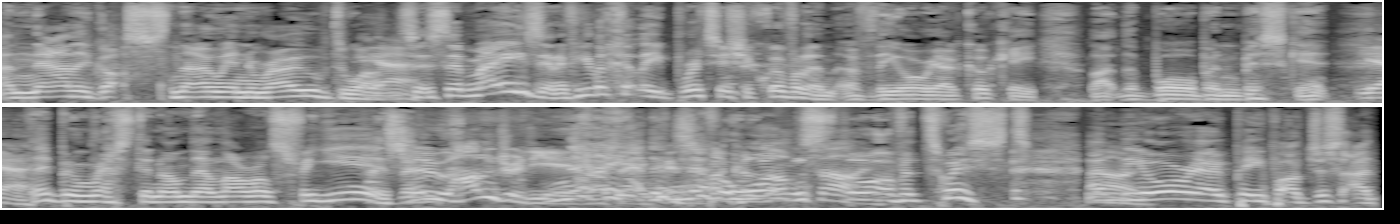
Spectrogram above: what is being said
and now they've got snow enrobed ones. Yeah. It's amazing. If you look at the British equivalent of the Oreo cookie, like the Bourbon biscuit, Yeah. they've been resting on their laurels for years. They've- 200 years, No, yeah, they've It's never like once thought of a twist. And No. the Oreo people, are just, I,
